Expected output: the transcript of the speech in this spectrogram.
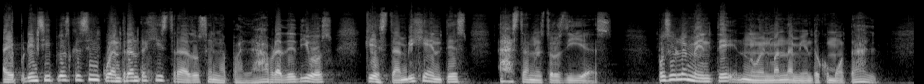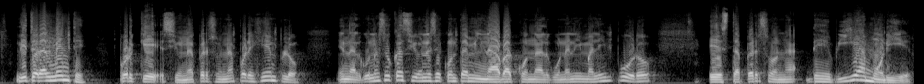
Hay principios que se encuentran registrados en la palabra de Dios que están vigentes hasta nuestros días. Posiblemente no el mandamiento como tal. Literalmente, porque si una persona, por ejemplo, en algunas ocasiones se contaminaba con algún animal impuro, esta persona debía morir.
